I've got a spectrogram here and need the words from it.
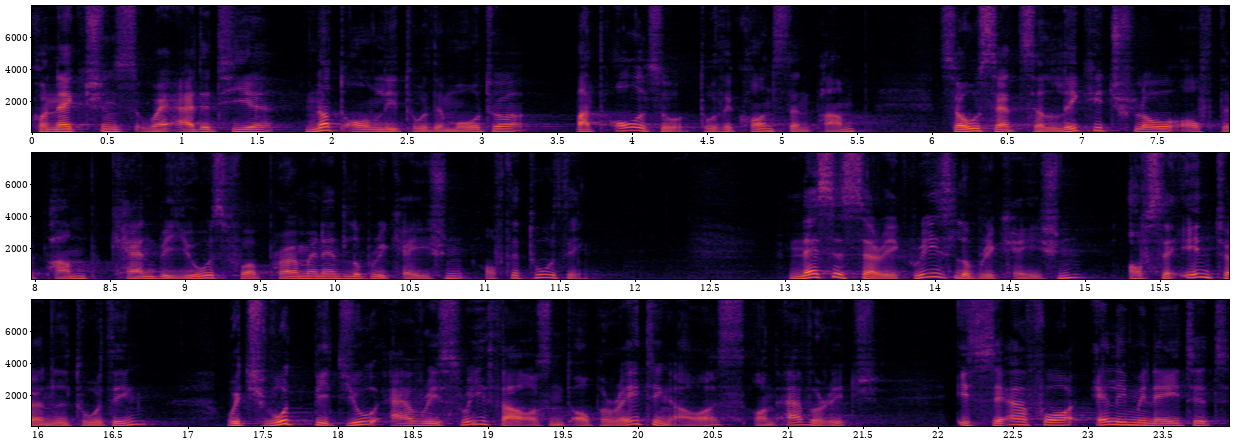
Connections were added here not only to the motor but also to the constant pump so that the leakage flow of the pump can be used for permanent lubrication of the toothing necessary grease lubrication of the internal toothing, which would be due every 3000 operating hours on average, is therefore eliminated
